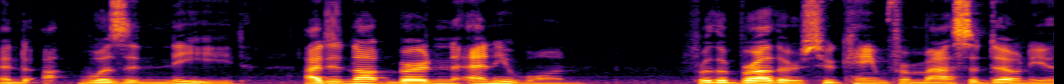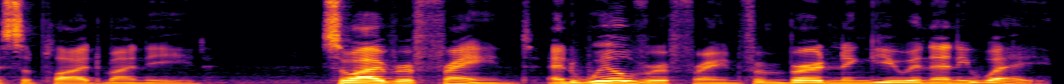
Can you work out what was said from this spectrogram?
and was in need, I did not burden anyone, for the brothers who came from Macedonia supplied my need. So I refrained, and will refrain from burdening you in any way.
